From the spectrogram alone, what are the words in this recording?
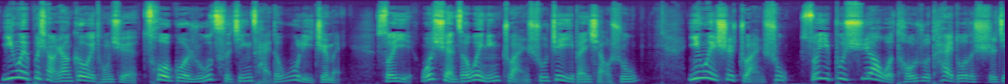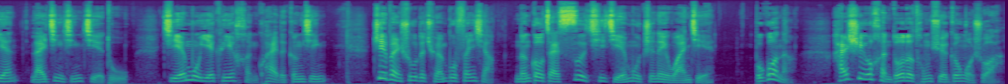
因为不想让各位同学错过如此精彩的物理之美，所以我选择为您转述这一本小书。因为是转述，所以不需要我投入太多的时间来进行解读，节目也可以很快的更新。这本书的全部分享能够在四期节目之内完结。不过呢，还是有很多的同学跟我说啊，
